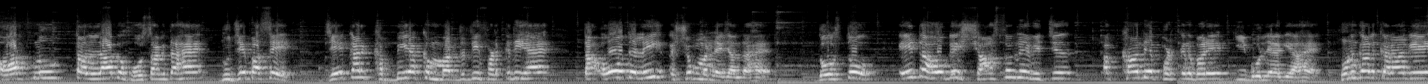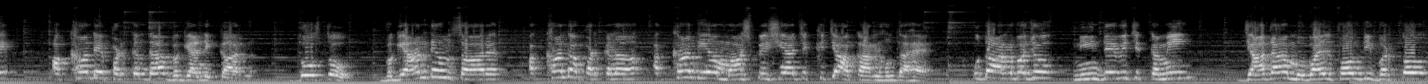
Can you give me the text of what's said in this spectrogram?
ਔਰਤ ਨੂੰ ਧਨ ਲਾਭ ਹੋ ਸਕਦਾ ਹੈ। ਦੂਜੇ ਪਾਸੇ, ਜੇਕਰ ਖੱਬੀ ਅੱਖ ਮਰਦ ਦੀ ਫੜਕਦੀ ਹੈ ਤਾਂ ਉਹ ਉਹਦੇ ਲਈ ਅਸ਼ੁਭ ਮੰਨਿਆ ਜਾਂਦਾ ਹੈ। ਦੋਸਤੋ, ਇਹ ਤਾਂ ਹੋ ਗਏ ਸ਼ਾਸਤਰ ਦੇ ਵਿੱਚ ਅੱਖਾਂ ਦੇ ਫੜਕਣ ਬਾਰੇ ਕੀ ਬੋਲਿਆ ਗਿਆ ਹੈ। ਹੁਣ ਗੱਲ ਕਰਾਂਗੇ ਅੱਖਾਂ ਦੇ ਫੜਕਣ ਦਾ ਵਿਗਿਆਨਿਕ ਕਾਰਨ। ਦੋਸਤੋ, ਵਿਗਿਆਨ ਦੇ ਅਨੁਸਾਰ ਅੱਖਾਂ ਦਾ ਫੜਕਣਾ ਅੱਖਾਂ ਦੀਆਂ ਮਾਸਪੇਸ਼ੀਆਂ 'ਚ ਖਿਚਾਅ ਕਾਰਨ ਹੁੰਦਾ ਹੈ। ਉਦਾਹਰਨ ਵਜੋਂ, ਨੀਂਦ ਦੇ ਵਿੱਚ ਕਮੀ, ਜ਼ਿਆਦਾ ਮੋਬਾਈਲ ਫੋਨ ਦੀ ਵਰਤੋਂ,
